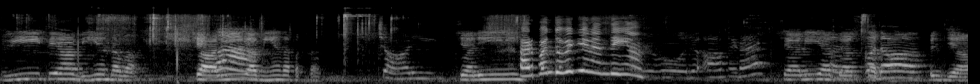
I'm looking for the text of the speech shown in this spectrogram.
20 ਤੇ ਆ 20 ਦਾ ਵਾ 40 ਆ 20 ਦਾ ਪੱਤਾ 40 40 ਅਰਪਨ ਤੂੰ ਵੀ ਕੀ ਨੰਦੀ ਆ? ਹੋਰ ਆ ਕਿਹੜਾ ਹੈ? 40 ਆ 10 ਕਦਾ। 50 ਆ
